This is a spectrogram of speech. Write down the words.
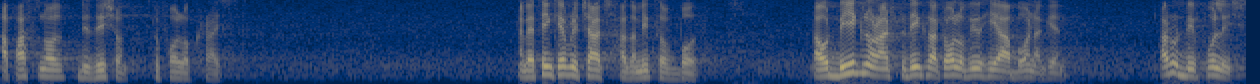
a personal decision to follow Christ. And I think every church has a mix of both. I would be ignorant to think that all of you here are born again. That would be foolish.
